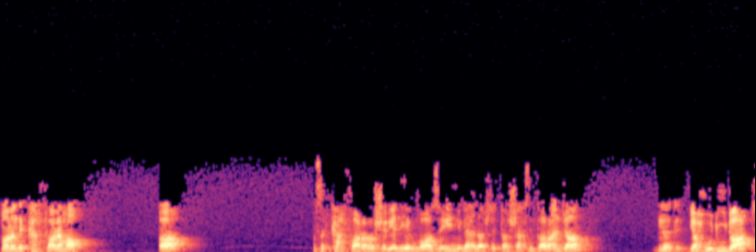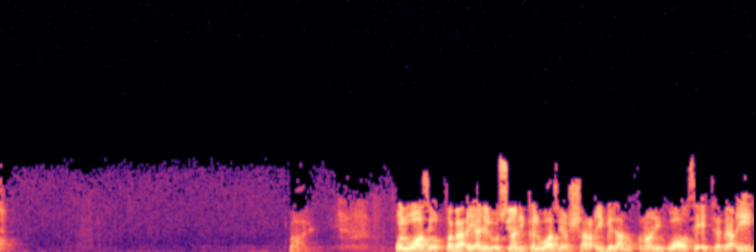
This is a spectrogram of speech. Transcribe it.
مانند کفاره ها مثلا کفاره رو شریعت یک واضعی نگه داشته تا شخص این کار رو انجام نده. یا حدودات. بله. والواضع الطبعی عن الاسیانی كالواضع الشرعی بلا نکرانی واضع تبعی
